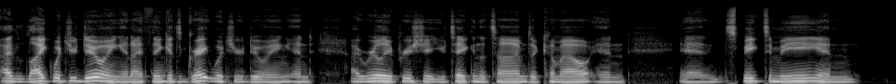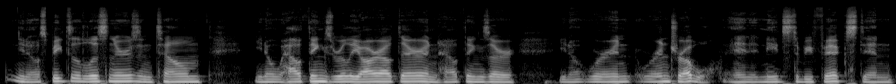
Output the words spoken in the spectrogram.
I like what you're doing, and I think it's great what you're doing. And I really appreciate you taking the time to come out and and speak to me and you know, speak to the listeners and tell them, you know, how things really are out there and how things are, you know, we're in we're in trouble and it needs to be fixed and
